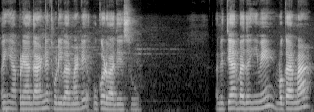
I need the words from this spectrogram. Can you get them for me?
અહીં આપણે આ દાળને થોડી વાર માટે ઉકળવા દઈશું. અને ત્યારબાદ અહીં મેં વઘારમાં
